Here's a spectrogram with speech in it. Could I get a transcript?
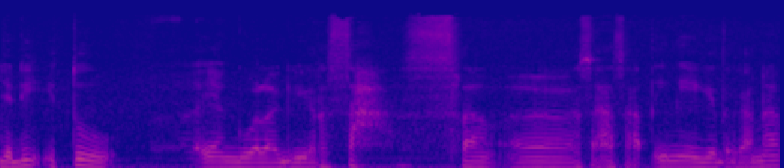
jadi itu yang gue lagi resah uh, saat-saat ini gitu. Karena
